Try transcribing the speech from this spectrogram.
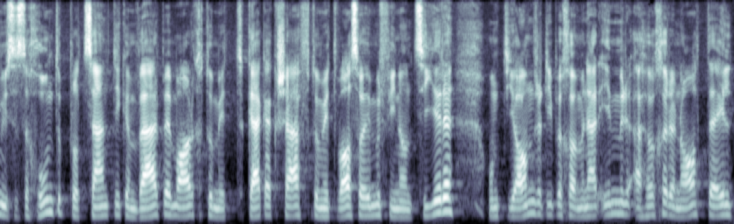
müssen sich hundertprozentig im Werbemarkt und mit Gegengeschäften und mit was auch immer finanzieren und die anderen die bekommen dann immer einen höheren Anteil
